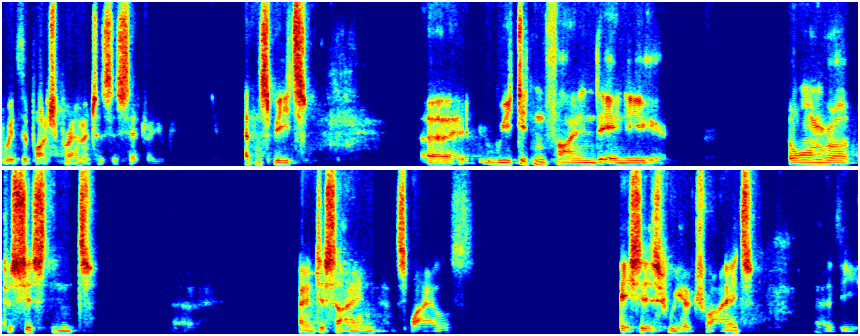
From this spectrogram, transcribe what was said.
With the bulge parameters, etc. You pattern speeds. Uh, we didn't find any longer persistent and design spirals. Cases we have tried. Uh, the,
